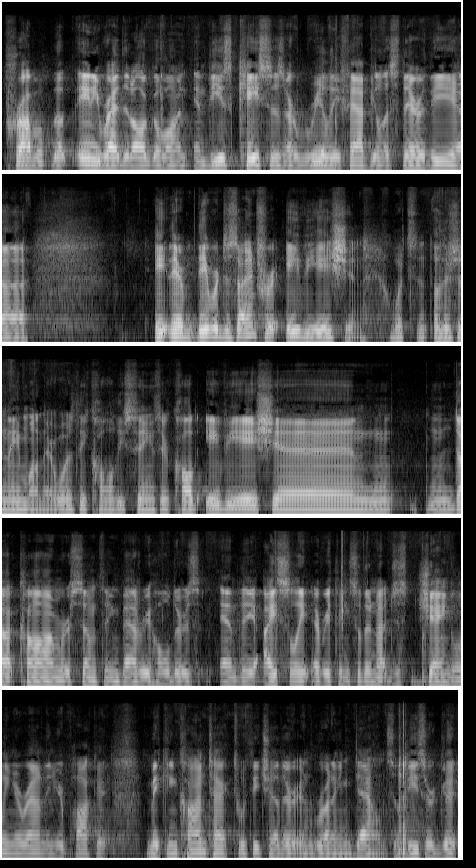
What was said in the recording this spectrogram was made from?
probably any ride that I'll go on. And these cases are really fabulous. They're the, uh, they were designed for aviation. What's the, oh, there's a name on there. What do they call these things? They're called aviation.com or something battery holders, and they isolate everything so they're not just jangling around in your pocket, making contact with each other and running down. So these are good.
